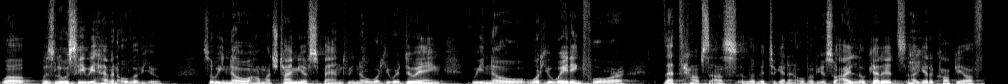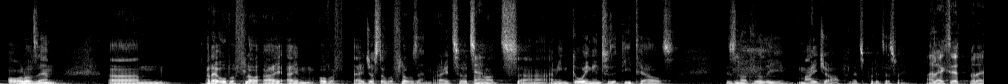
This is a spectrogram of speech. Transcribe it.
Well, with Lucy, we have an overview. So we know how much time you have spent, we know what you were doing, we know what you're waiting for. That helps us a little bit to get an overview. So I look at it, mm. I get a copy of all of them um, but I overflow. I, I'm over. I just overflow them, right? So it's yeah. not. Uh, I mean, going into the details is not really my job. Let's put it this way. I like that, but I,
